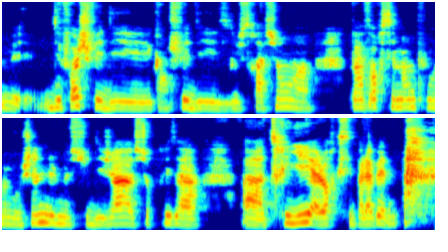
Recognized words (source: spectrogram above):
Mais des fois je fais des quand je fais des illustrations, euh, pas forcément pour le motion, je me suis déjà surprise à, à trier alors que c'est pas la peine.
